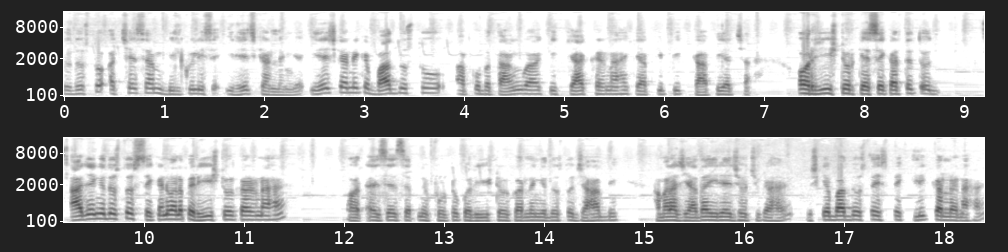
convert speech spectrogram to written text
तो दोस्तों, अच्छे से हम बिल्कुल इसे इरेज कर लेंगे। इरेज करने के बाद दोस्तों, आपको बताऊँगा कि क्या करना है, कि आपकी पिक काफ़ी अच्छा और रीस्टोर कैसे करते तो आ जाएँगे दोस्तों सेकंड वाला पे रीस्टोर करना है और ऐसे ऐसे अपने फ़ोटो को रीस्टोर कर लेंगे दोस्तों, जहाँ भी हमारा ज़्यादा इरेज हो चुका है। उसके बाद दोस्तों, इस पर क्लिक कर लेना है।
